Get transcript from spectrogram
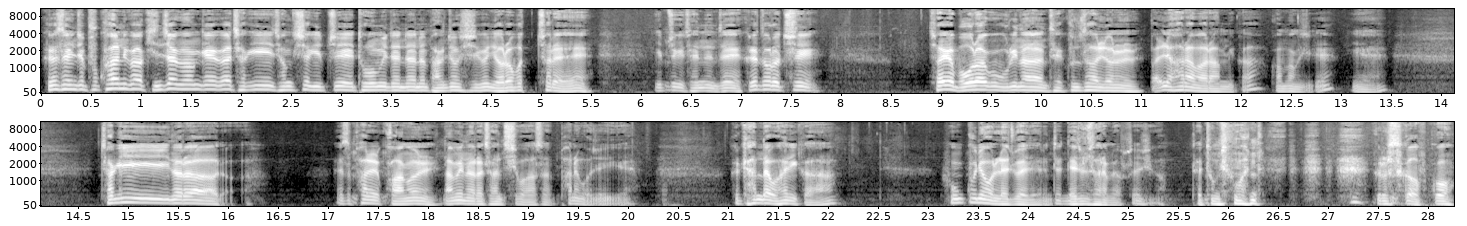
그래서 이제 북한과 긴장 관계가 자기 정치적 입지에 도움이 된다는 방정식은 여러 차례 입증이 됐는데 그래도 그렇지 자기가 뭐라고 우리나라한테 군사훈련을 빨리 하라 말아 합니까? 관방직에. 예. 자기 나라에서 팔 광을 남의 나라 잔치 와서 파는 거죠, 이게. 그렇게 한다고 하니까 홍군형을 내줘야 되는데 내줄 사람이 없어요, 지금. 대통령은 그럴 수가 없고.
